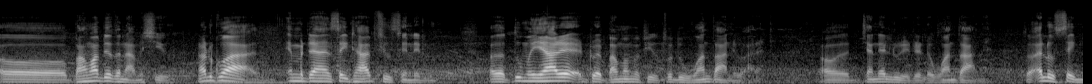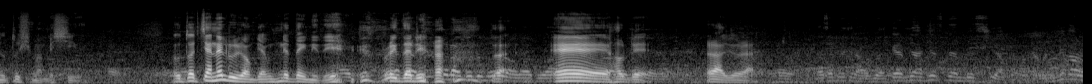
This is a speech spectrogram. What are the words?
ဟိုဘာမှပြဿနာမရှိဘူးနောက်တစ်ခုကအင်မတန်စိတ်ထားဖြူစင်တဲ့လူအဲ့တော့ तू မရတဲ့အတွက်ဘာမှမဖြစ်ဘူး तू ဝမ်းသာနေပါတယ်ဟိုကျန်တဲ့လူတွေတွေလည်းဝမ်းသာနေဆိုတော့အဲ့လိုစိတ်မျိုးသူ့ရှိမှမရှိဘူးဟိုတော့ကြံတဲ့လူတွေတော့ပြန်ပြီးနှစ်သိမ့်နေသေးပြိတ္တတွေတော့အဲဟုတ်တယ်အဲ့ဒါပြောတာအဲဆိုမေးချင်တာကကဲမြတ် hit နဲ့ miss ရှိရပါတော့ဒါပေမဲ့ဒီကတော့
